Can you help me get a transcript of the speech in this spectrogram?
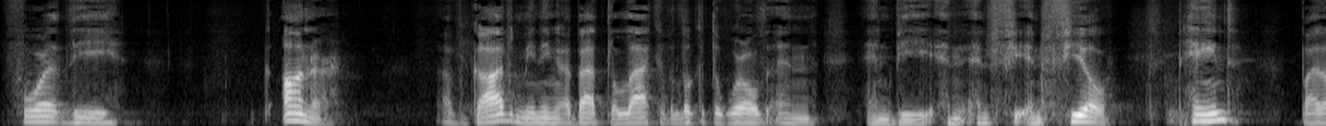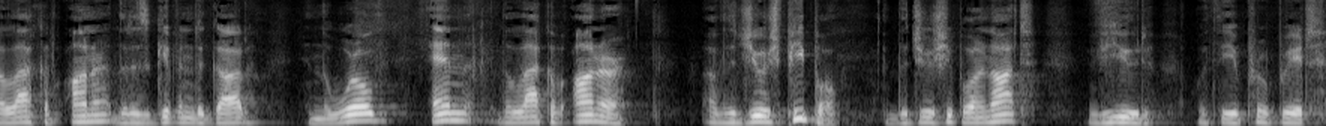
for the honor of God, meaning about the lack of look at the world and and be and and, and feel pained by the lack of honor that is given to God in the world and the lack of honor of the Jewish people. The Jewish people are not viewed with the appropriate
